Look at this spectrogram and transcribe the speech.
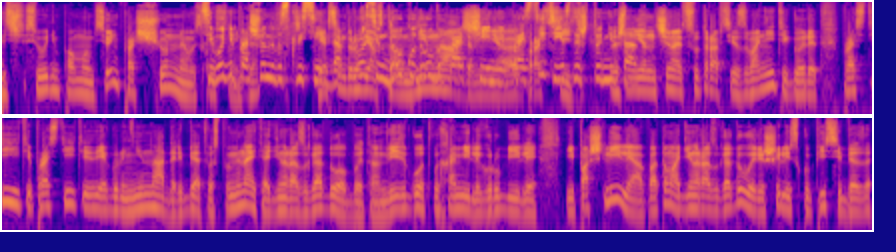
Сегодня, по-моему, сегодня прощенное воскресенье. Сегодня прощенное да? воскресенье, Я да. всем друзьям Просим сказал, друг у друга не прощения. Простите, простить. если что не Потому так. мне начинают с утра все звонить и говорят, простите, простите. Я говорю, не надо, ребят, вы вспоминайте один раз в году об этом. Весь год вы хамили, грубили и пошлили, а потом один раз в году вы решили искупить себя за...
